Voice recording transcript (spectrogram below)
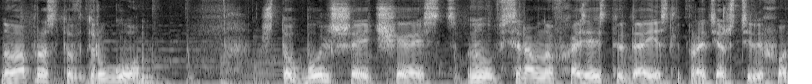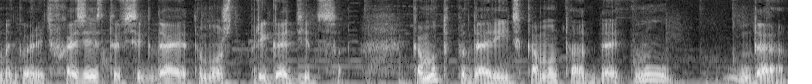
Но вопрос-то в другом что большая часть, ну, все равно в хозяйстве, да, если про те же телефоны говорить, в хозяйстве всегда это может пригодиться. Кому-то подарить, кому-то отдать. Ну, да.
